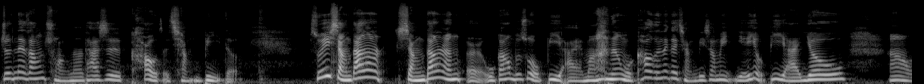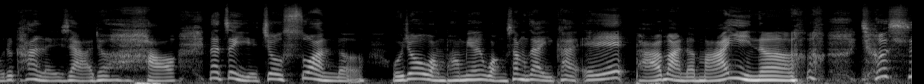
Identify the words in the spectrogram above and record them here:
就是那张床呢，它是靠着墙壁的。所以想当想当然尔，我刚刚不是说我壁癌吗？那我靠的那个墙壁上面也有壁癌哟。然后我就看了一下，就好，那这也就算了。我就往旁边往上再一看，哎，爬满了蚂蚁呢，就是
